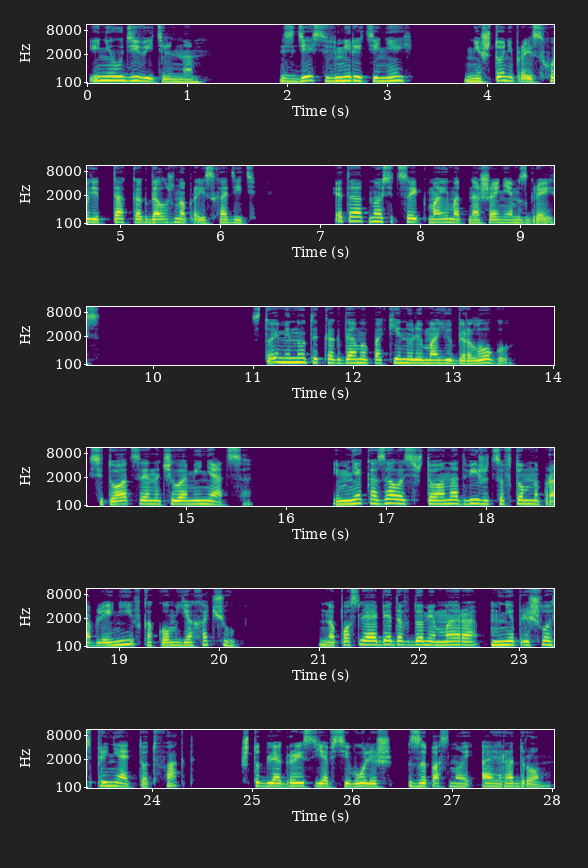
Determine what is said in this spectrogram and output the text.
И неудивительно. Здесь, в мире теней, ничто не происходит так, как должно происходить. Это относится и к моим отношениям с Грейс. С той минуты, когда мы покинули мою берлогу, ситуация начала меняться. И мне казалось, что она движется в том направлении, в каком я хочу. Но после обеда в доме мэра мне пришлось принять тот факт, что для Грейс я всего лишь запасной аэродром.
